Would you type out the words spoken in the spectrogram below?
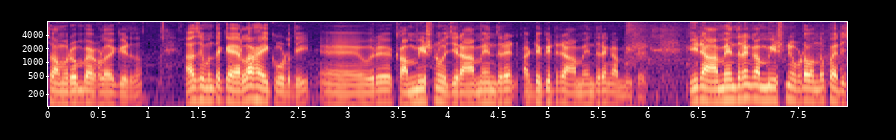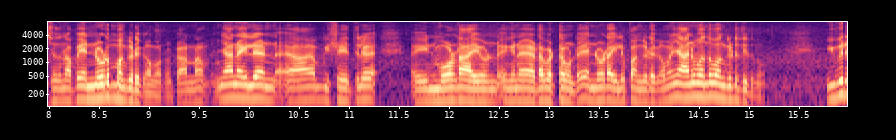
സമരവും ബഹളമൊക്കെ ആയിരുന്നു. ആ സമയത്ത് കേരള ഹൈക്കോടതി ഒരു കമ്മീഷൻ വെച്ച് രാമേന്ദ്രൻ അഡ്വക്കേറ്റ് രാമേന്ദ്രൻ കമ്മീഷൻ. ഈ രാമേന്ദ്രൻ കമ്മീഷൻ ഇവിടെ വന്ന് പരിശോധന അപ്പോൾ എന്നോടും പങ്കെടുക്കാൻ പറഞ്ഞു. കാരണം ഞാൻ അതിൽ ആ വിഷയത്തിൽ ഇൻവോൾവ് ആയതുകൊണ്ട് ഇങ്ങനെ ഇടപെട്ടുകൊണ്ട് എന്നോട് അതിൽ പങ്കെടുക്കാൻ പറഞ്ഞു. ഞാനും വന്ന് പങ്കെടുത്തിരുന്നു. ഇവർ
